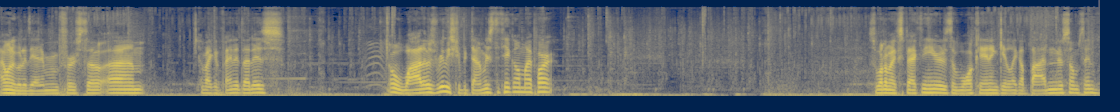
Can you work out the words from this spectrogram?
I want to go to the item room first, though. Um, if I can find it, that is. Oh, wow. That was really stupid damage to take on my part. What I'm expecting here is to walk in and get, like, a baton or something.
